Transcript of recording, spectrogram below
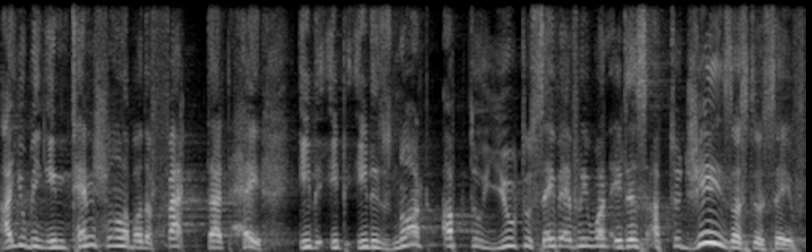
Are you being intentional about the fact that, hey, it, it, it is not up to you to save everyone, it is up to Jesus to save.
